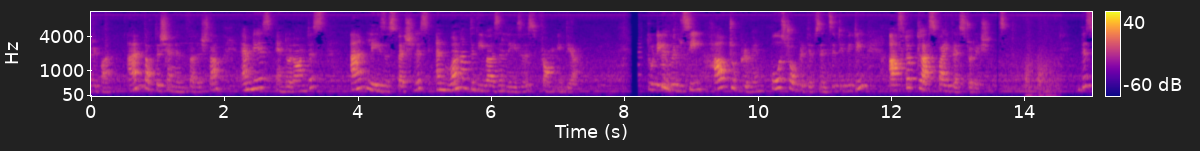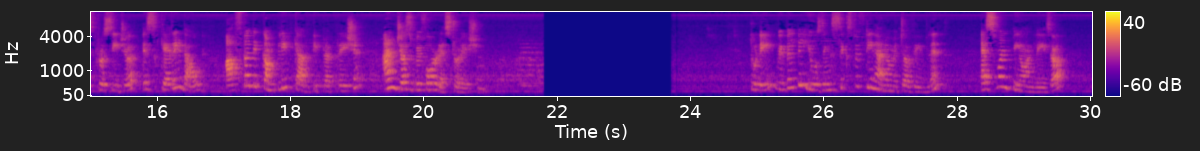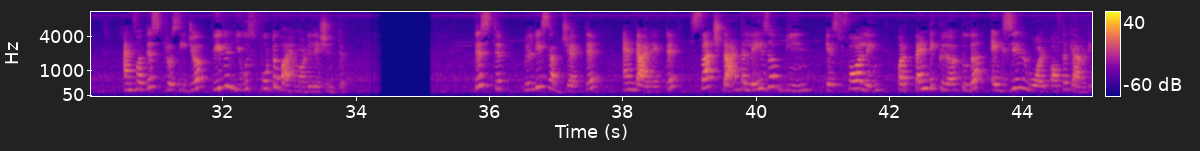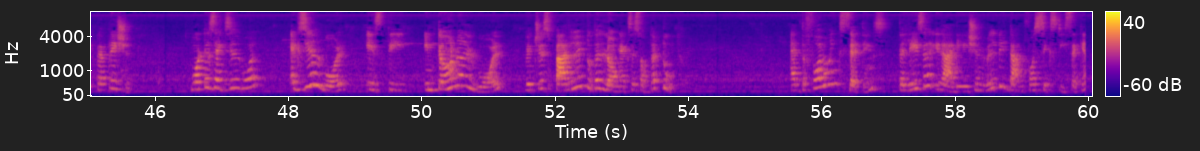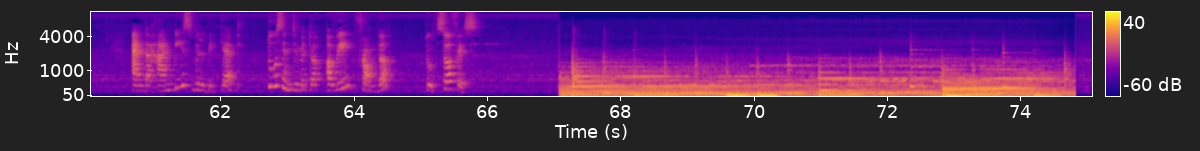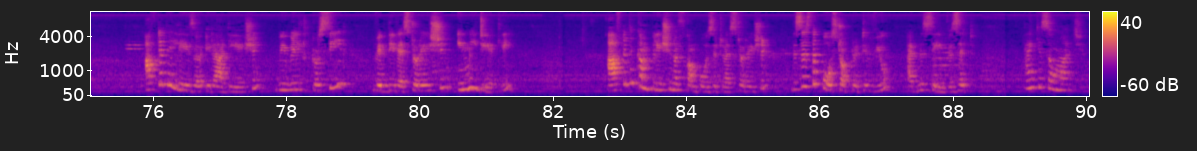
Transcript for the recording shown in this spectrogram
Anand Farista, MDS endodontist and laser specialist and one of the divas in lasers from India. Today we'll see how to prevent post-operative sensitivity after class 5 restorations. This procedure is carried out after the complete cavity preparation and just before restoration. Today we will be using 650 nanometer wavelength S1 Pioon laser and for this procedure we will use photobiomodulation tip. This tip will be subjected and directed such that the laser beam is falling perpendicular to the axial wall of the cavity preparation. What is axial wall? Axial wall is the internal wall which is parallel to the long axis of the tooth. At the following settings, the laser irradiation will be done for 60 seconds and the handpiece will be kept 2 cm away from the tooth surface. After the laser irradiation, we will proceed with the restoration immediately. After the completion of composite restoration, this is the post-operative view at the same visit. Thank you so much.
